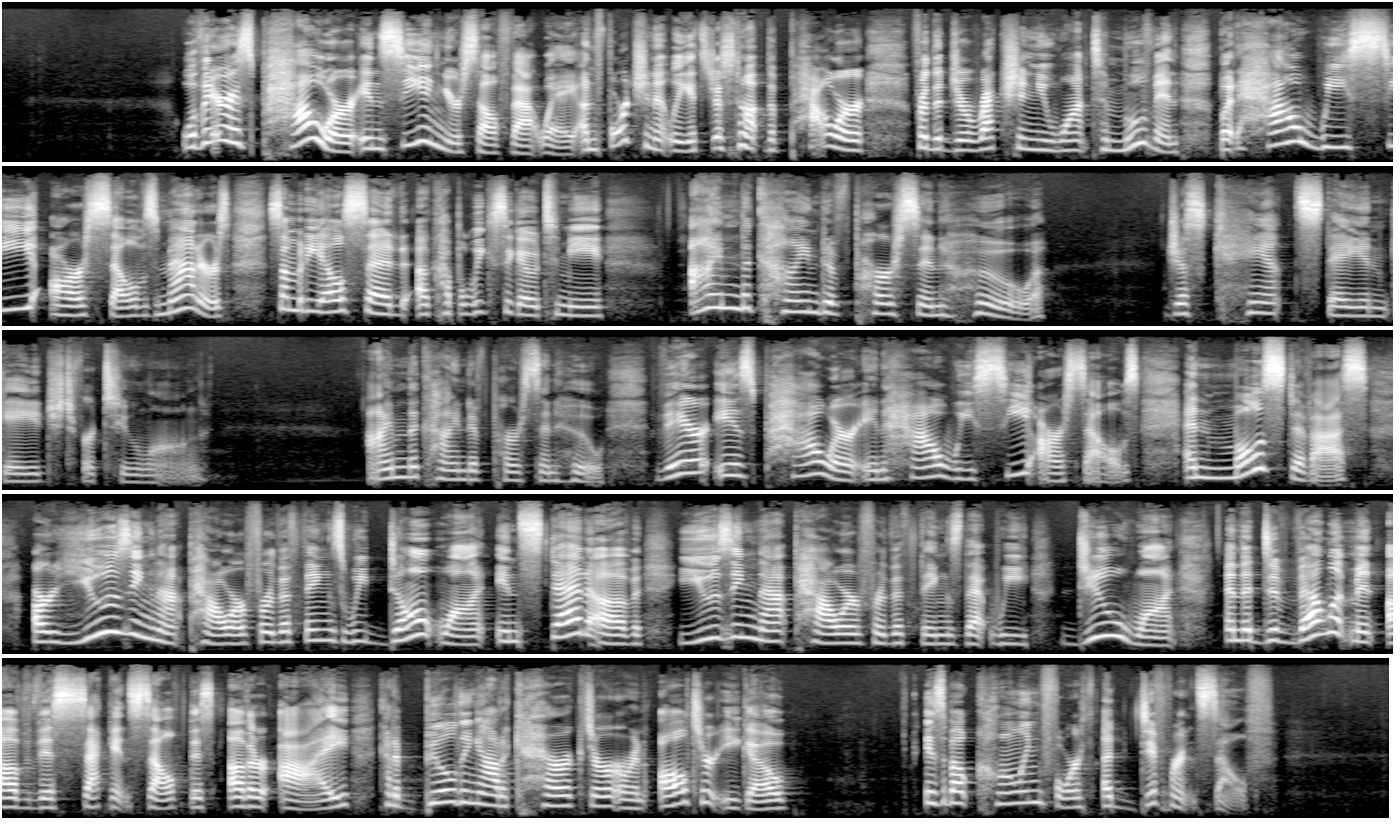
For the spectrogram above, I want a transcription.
Well, there is power in seeing yourself that way. Unfortunately, it's just not the power for the direction you want to move in, but how we see ourselves matters. Somebody else said a couple weeks ago to me, I'm the kind of person who just can't stay engaged for too long. I'm the kind of person who. There is power in how we see ourselves. And most of us are using that power for the things we don't want instead of using that power for the things that we do want. And the development of this second self, this other I, kind of building out a character or an alter ego, is about calling forth a different self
